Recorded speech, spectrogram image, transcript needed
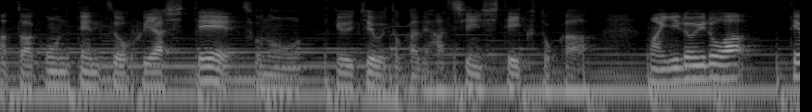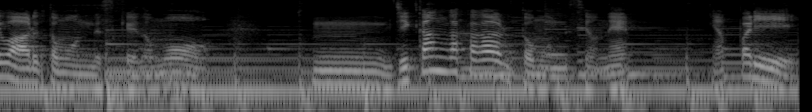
あとはコンテンツを増やしてその YouTube とかで発信していくとかいろいろあってはあると思うんですけれどもうん時間がかかると思うんですよね。やっぱり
